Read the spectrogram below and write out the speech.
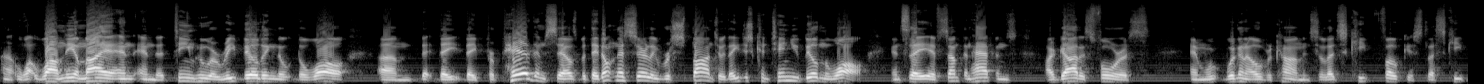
uh, while Nehemiah and, and the team who are rebuilding the, the wall, um, they, they prepare themselves, but they don't necessarily respond to it. They just continue building the wall and say, if something happens, our God is for us and we're, we're going to overcome. And so let's keep focused. Let's keep,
